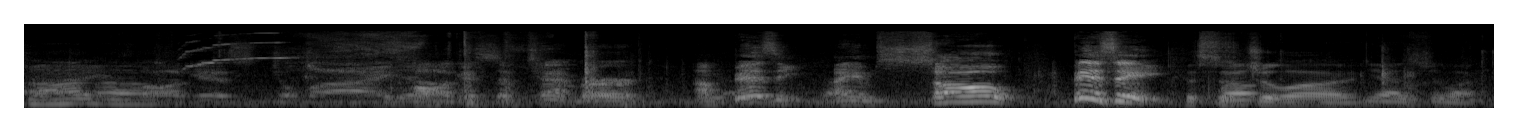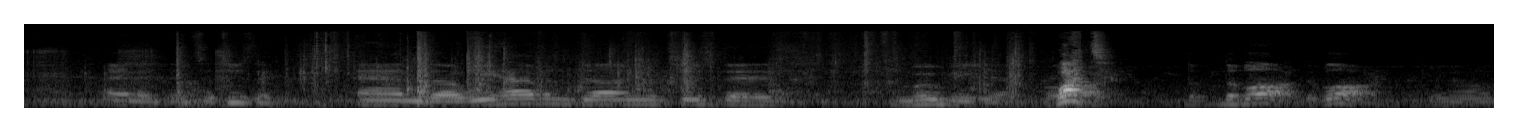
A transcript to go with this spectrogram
Sean, uh, August, July, Yeah. August, September, I'm busy, I am so busy. This Well, is July. yeah, it's July. And it, it's a Tuesday. And uh, we haven't done Tuesday's movie yet. Vlog. What? The, the vlog, the vlog, you know.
